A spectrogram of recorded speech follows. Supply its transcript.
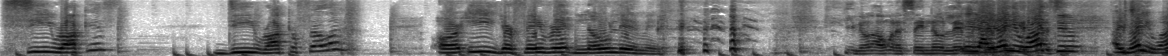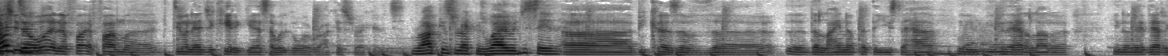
C Rawkus? D Rockefeller? Or E your favorite No Limit? You know, I want to say no limit. Yeah, I know you want to. I know you want but you to. know what? If I if I'm uh, doing educated guess, I would go with Rawkus Records. Rawkus Records. Why would you say that? Uh, because of the, the the lineup that they used to have. You, you know, they had a lot of. You know, they, they had a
